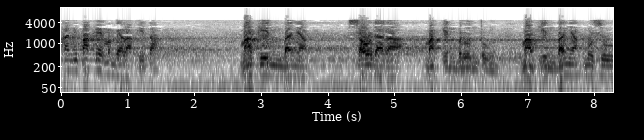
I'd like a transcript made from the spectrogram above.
akan dipakai membela kita. Makin banyak saudara, makin beruntung. Makin banyak musuh,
